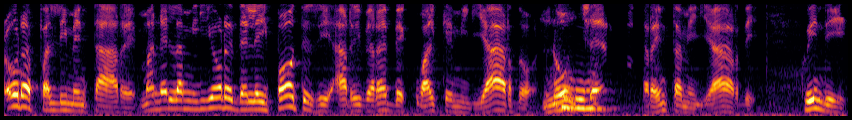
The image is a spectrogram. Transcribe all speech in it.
ora fallimentare, ma nella migliore delle ipotesi arriverebbe qualche miliardo, non Quindi... certo 30 miliardi. Quindi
